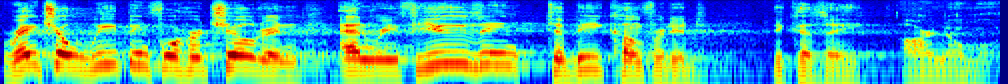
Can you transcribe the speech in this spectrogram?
Rachel weeping for her children and refusing to be comforted because they are no more.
